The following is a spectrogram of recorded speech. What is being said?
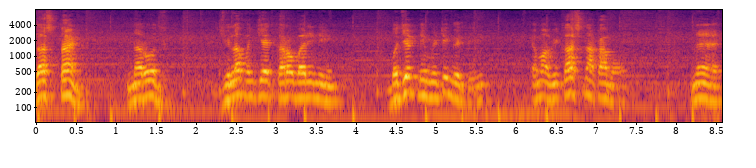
દસ ત્રણના રોજ જિલ્લા પંચાયત કારોબારીની બજેટની મિટિંગ હતી. એમાં વિકાસના કામો ને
